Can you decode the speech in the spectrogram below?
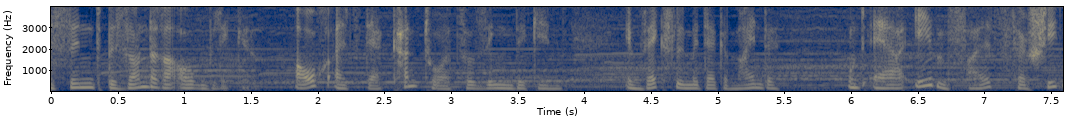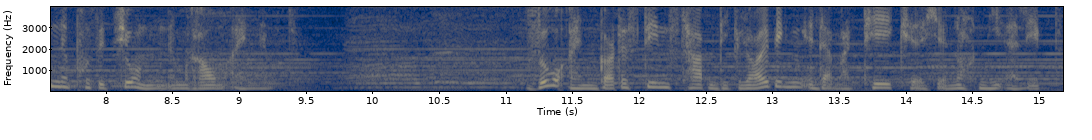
Es sind besondere Augenblicke, auch als der Kantor zu singen beginnt, im Wechsel mit der Gemeinde und er ebenfalls verschiedene Positionen im Raum einnimmt. So einen Gottesdienst haben die Gläubigen in der Matthäkirche noch nie erlebt.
